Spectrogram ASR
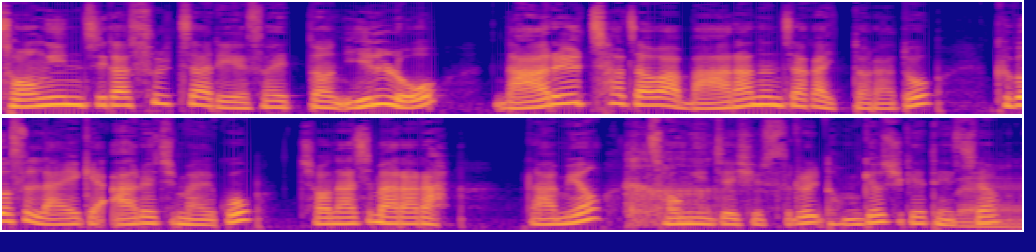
정인지가 술자리에서 했던 일로 나를 찾아와 말하는 자가 있더라도 그것을 나에게 아뢰지 말고 전하지 말아라. 라며 정인재 실수를 넘겨주게 되죠. 네.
